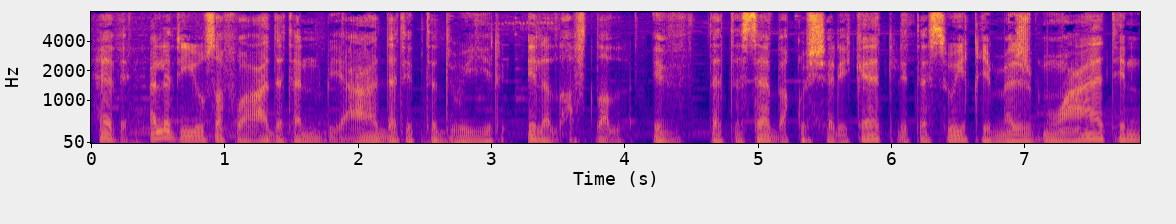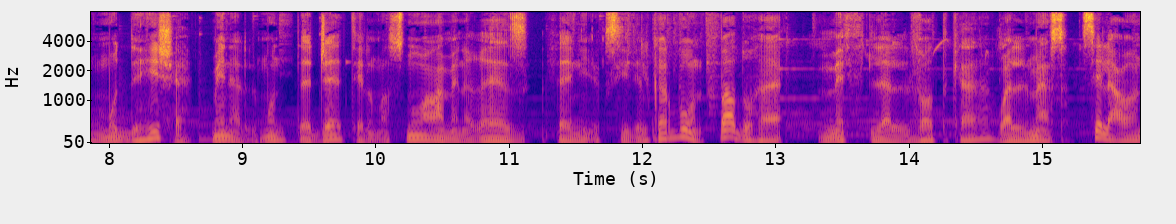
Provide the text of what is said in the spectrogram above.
هذا الذي يوصف عادة بإعادة التدوير إلى الأفضل إذ تتسابق الشركات لتسويق مجموعات مدهشة من المنتجات المصنوعة من غاز ثاني أكسيد الكربون بعضها مثل الفودكا والماس. سلع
